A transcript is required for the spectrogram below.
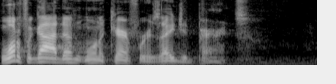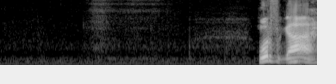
What if a guy doesn't want to care for his aged parents? What if a guy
